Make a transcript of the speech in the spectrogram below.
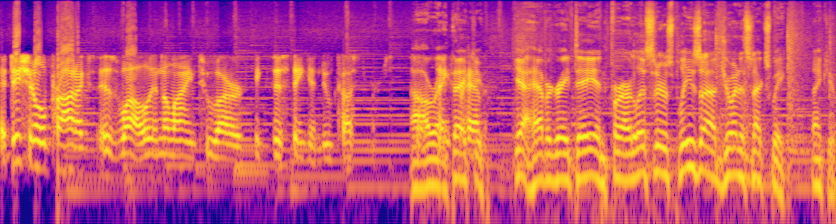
additional products as well in the line to our existing and new customers. So All right, thank you. having- Yeah, have a great day, and for our listeners, please uh, join us next week. Thank you.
